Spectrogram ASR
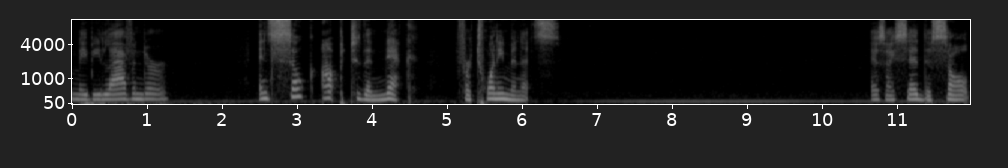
maybe lavender, and soak up to the neck for 20 minutes. As I said, the salt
